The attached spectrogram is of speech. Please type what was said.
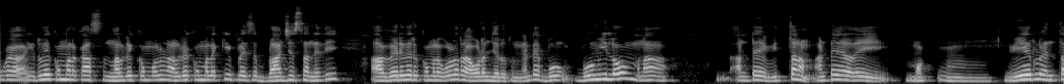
ఒక ఇరవై కొమ్మలు కాస్త నలభై కొమ్మలు నలభై కొమ్మలకి ప్లస్ బ్రాంచెస్ అనేది ఆ వేరు వేరు కొమ్మలు కూడా రావడం జరుగుతుంది. అంటే భూ భూమిలో మన అంటే విత్తనం అంటే అది మొక్క వేర్లు ఎంత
